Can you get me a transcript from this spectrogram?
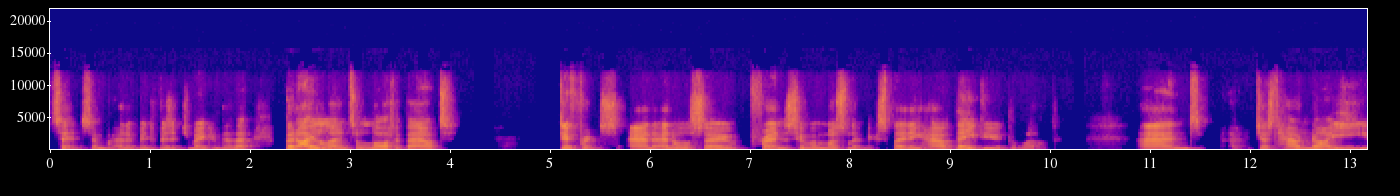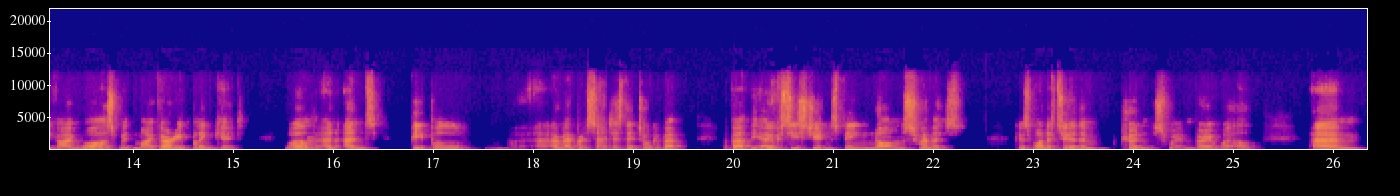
since and, and have been to visit Jamaica and that. But I learned a lot about difference and, and also friends who were Muslim explaining how they viewed the world and uh, just how naive I was with my very blinkered world. And, and people, I remember at Sandhurst, they talk about, about the overseas students being non-swimmers because one or two of them couldn't swim very well. Um,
